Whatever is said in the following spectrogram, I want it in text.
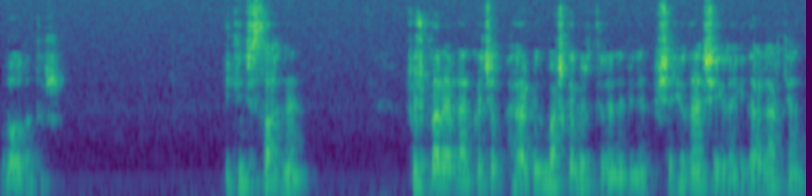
Vola'dır. İkinci sahne, çocuklar evden kaçıp her gün başka bir trene binip şehirden şehire giderlerken,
